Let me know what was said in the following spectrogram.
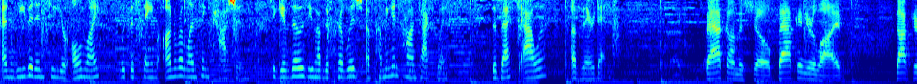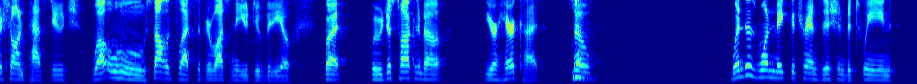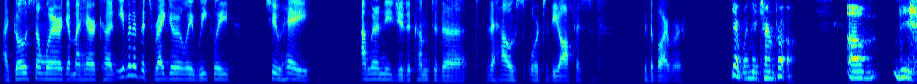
and weave it into your own life with the same unrelenting passion to give those you have the privilege of coming in contact with the best hour of their day. Back on the show, back in your lives, Dr. Sean Pastuch. Well, ooh, solid flex if you're watching the YouTube video. But we were just talking about your haircut. So, yes. when does one make the transition between I go somewhere, get my hair cut, even if it's regularly, weekly, to hey, I'm gonna need you to come to the to the house or to the office to the barber. Yeah, when they turn pro. Um the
